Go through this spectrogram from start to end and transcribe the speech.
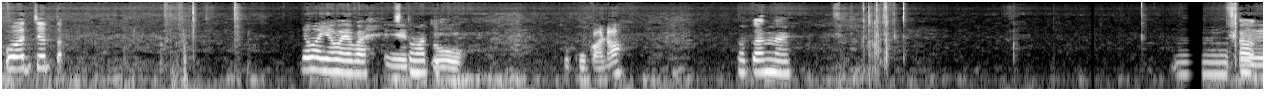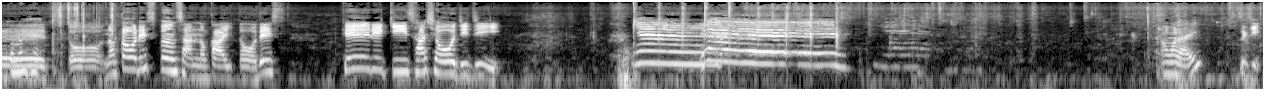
終わっちゃった。やばいやばいやばい。ちょっと待って。どこから？わかんない。うーん、あ、この辺。えーっと、中折スプーンさんの回答です。経歴詐称じじい。イェーイあ、もらい？次。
